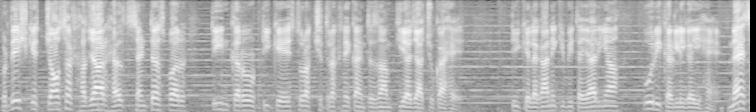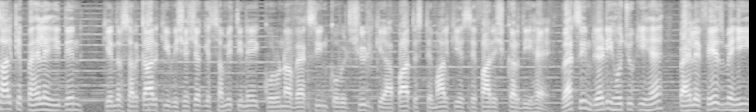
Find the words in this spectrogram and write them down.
प्रदेश के चौसठ हज़ार हेल्थ सेंटर्स पर तीन करोड़ टीके सुरक्षित रखने का इंतज़ाम किया जा चुका है। टीके लगाने की भी तैयारियाँ पूरी कर ली गई हैं। नए साल के पहले ही दिन केंद्र सरकार की विशेषज्ञ समिति ने कोरोना वैक्सीन कोविड शील्ड के आपात इस्तेमाल की सिफारिश कर दी है। वैक्सीन रेडी हो चुकी है। पहले फ़ेज़ में ही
